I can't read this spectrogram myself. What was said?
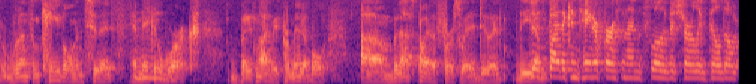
run some cable into it, and make Mm-hmm. it work, but it's not going to be permittable. Um, but that's probably the first way to do it. The, Just um, buy the container first, and then slowly but surely build o-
